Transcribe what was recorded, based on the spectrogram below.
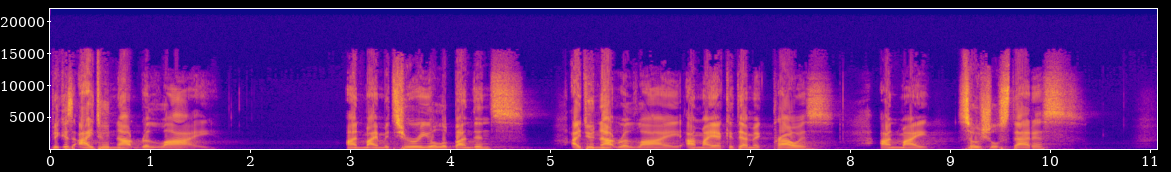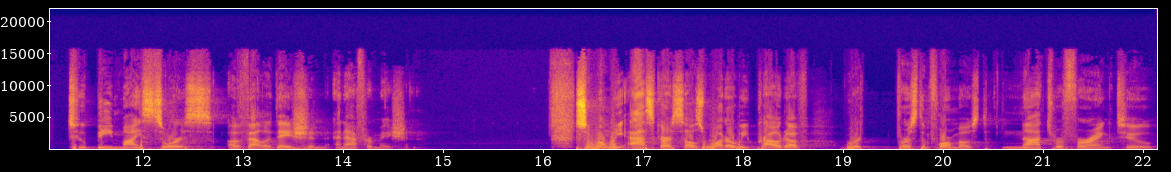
Because I do not rely on my material abundance. I do not rely on my academic prowess, on my social status to be my source of validation and affirmation. So when we ask ourselves, what are we proud of? We're first and foremost not referring to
